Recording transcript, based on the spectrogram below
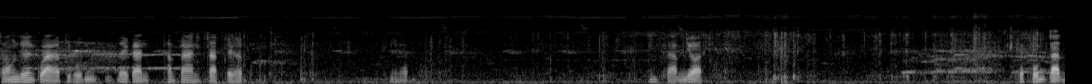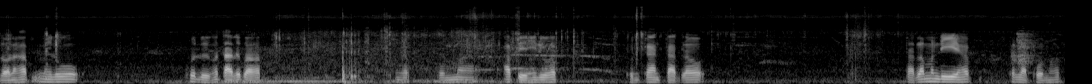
สองเดือนกว่าครับที่ผมได้การทำการตัดเลยครับ นี่ครับสามยอดแต่ผมตัดหรอกนะครับ ไม่รู้คนอื่นเขาตัดหรือเปล่าครับนะครับผมมาอัปเดตให้ดูครับ ผลการตัดแล้ว ตัดแล้วมันดีนะครับสำหรับผมครับ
